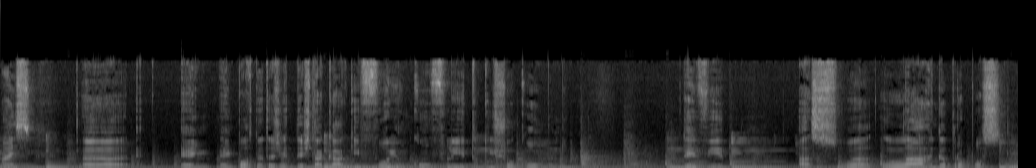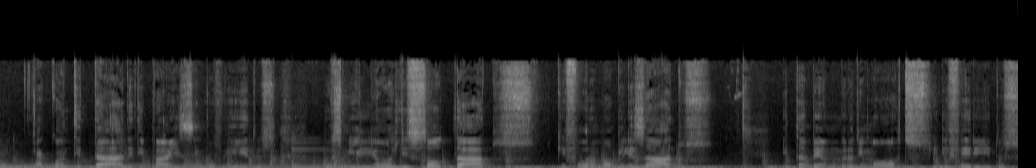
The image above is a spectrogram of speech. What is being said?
Mas uh, é, é importante a gente destacar que foi um conflito que chocou o mundo devido à sua larga proporção, a quantidade de países envolvidos, os milhões de soldados que foram mobilizados e também o número de mortos e de feridos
